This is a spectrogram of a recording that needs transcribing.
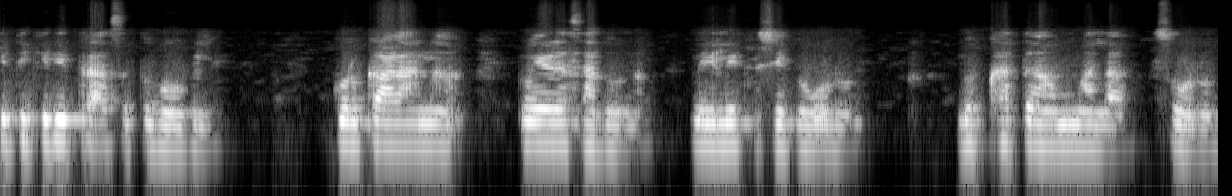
किती किती त्रास तू भोगले. कुरकाळानं वेळ साधून. नेले कसे गोडून दुःखात आम्हाला सोडून.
